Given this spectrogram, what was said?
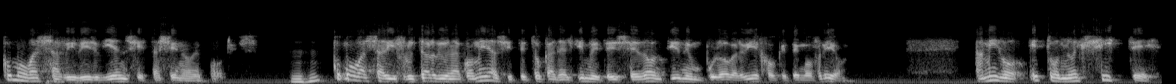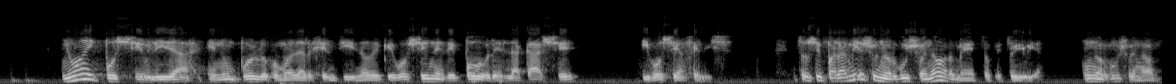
¿Cómo vas a vivir bien si estás lleno de pobres? ¿Cómo vas a disfrutar de una comida si te tocan el timbre y te dice, Don, tiene un pullover viejo que tengo frío? Amigo, esto no existe. No hay posibilidad en un pueblo como el argentino de que vos llenes de pobres la calle y vos seas feliz. Entonces, para mí es un orgullo enorme esto que estoy viviendo. Un orgullo enorme.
